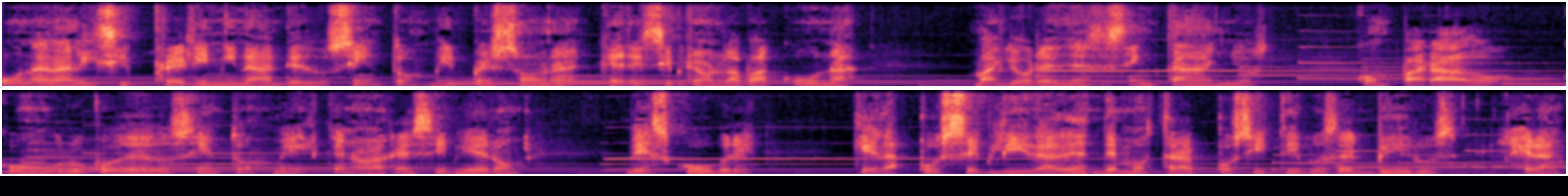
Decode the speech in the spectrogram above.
Un análisis preliminar de 200.000 personas que recibieron la vacuna mayores de 60 años comparado con un grupo de 200.000 que no la recibieron descubre que las posibilidades de mostrar positivos del virus eran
